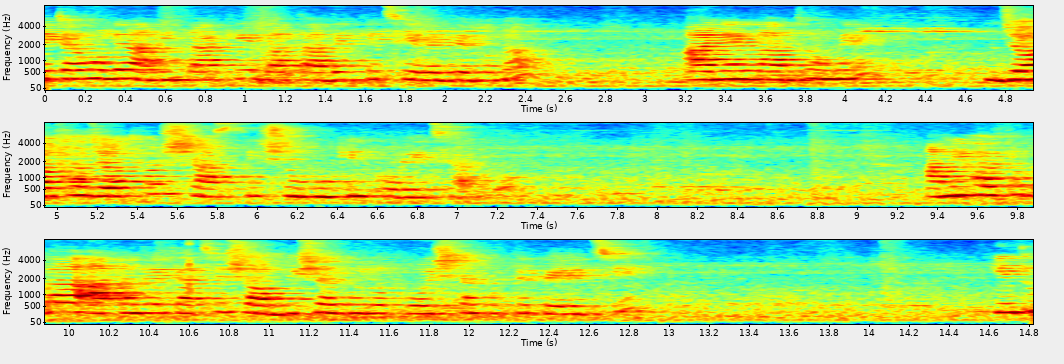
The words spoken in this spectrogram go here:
এটা হলে আমি তাকে বা তাদেরকে ছেড়ে দেব না। আইনের মাধ্যমে যথাযথ শাস্তির সম্মুখীন করেই ছাড়ব। আমি হয়তো বা আপনাদের কাছে সব বিষয়গুলো পরিষ্কার করতে পেরেছি, কিন্তু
